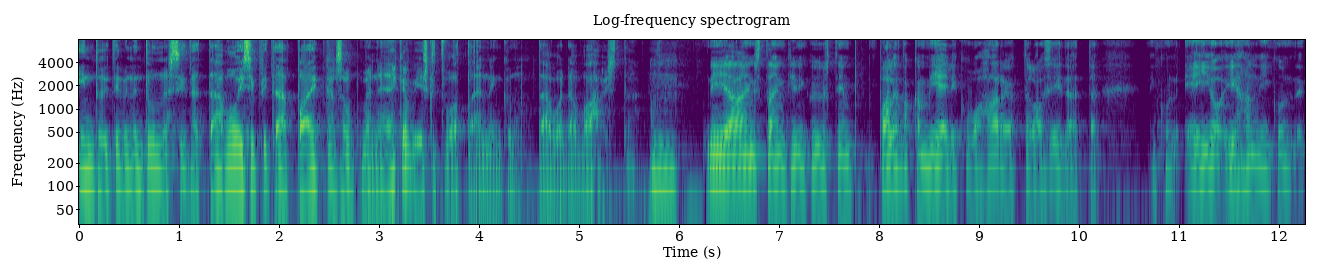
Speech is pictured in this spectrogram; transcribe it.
intuitiivinen tunne siitä, että tämä voisi pitää paikkansa, mutta menee ehkä 50 vuotta ennen kuin tämä voidaan vahvistaa. Mm. Niin ja Einsteinkin niin just niin paljon vaikka mielikuvaharjoittelua siitä, että niin kuin ei ole ihan niin kuin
